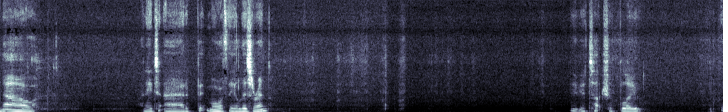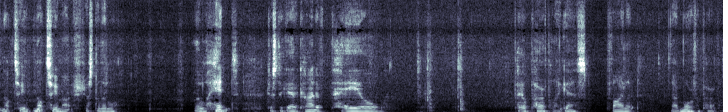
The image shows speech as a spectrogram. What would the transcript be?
And now I need to add a bit more of the alizarin. Maybe a touch of blue, but not too not too much, just a little little hint, just to get a kind of pale pale purple, I guess. Violet. No, more of a purple.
